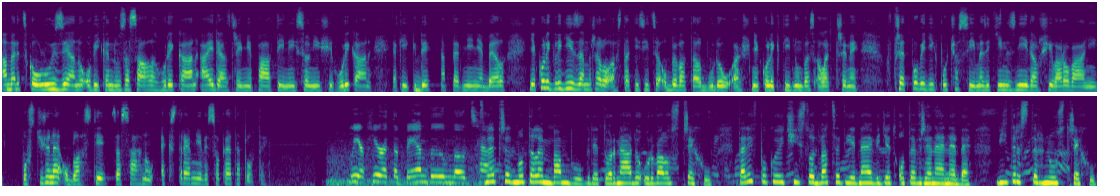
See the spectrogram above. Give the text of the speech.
Americkou Louisianu o víkendu zasáhl hurikán Aida, zřejmě pátý nejsilnější hurikán, jaký kdy na pevnině byl. Několik lidí zemřelo a tisíce obyvatel budou až několik týdnů bez elektřiny. V předpovědích počasí mezi tím zní další varování. Postižené oblasti zasáhnou extrémně vysoké teploty. Jsme před motelem Bambu, kde tornádo urvalo střechu. Tady v pokoji číslo 21 je vidět otevřené nebe. Vítr strhnul střechu.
